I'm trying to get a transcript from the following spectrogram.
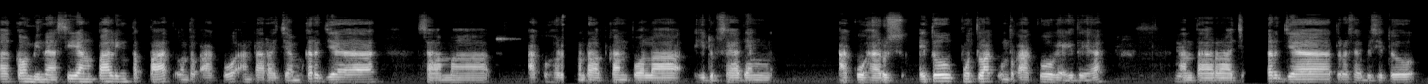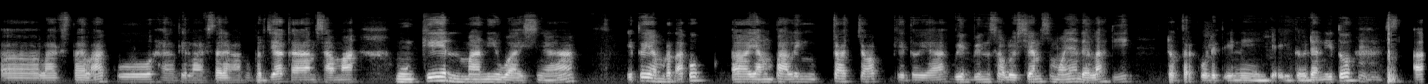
uh, kombinasi yang paling tepat untuk aku antara jam kerja sama aku harus menerapkan pola hidup sehat yang aku harus itu mutlak untuk aku kayak gitu ya hmm. antara jam kerja terus habis itu uh, lifestyle aku healthy lifestyle yang aku kerjakan sama mungkin money wise nya itu yang menurut aku uh, yang paling cocok gitu ya win-win solution semuanya adalah di dokter kulit ini kayak gitu dan itu hmm. uh,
